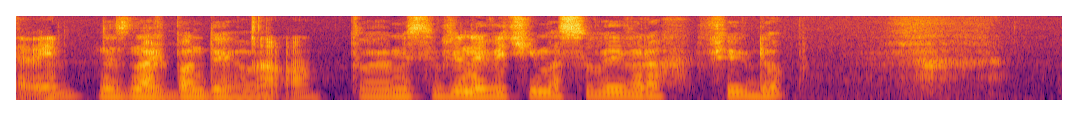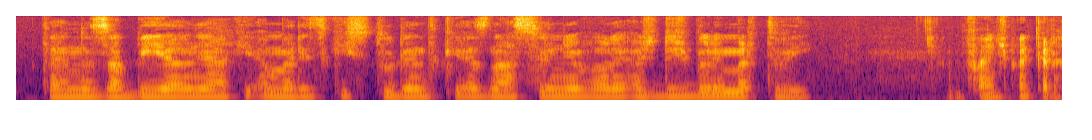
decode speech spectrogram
Nevím. Neznáš Bundyho? A, a. To je, myslím, že největší masový vrah všech dob. Ten zabíjel nějaký americký studentky a znásilňovali, až když byli mrtví. Fajnšmekr.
